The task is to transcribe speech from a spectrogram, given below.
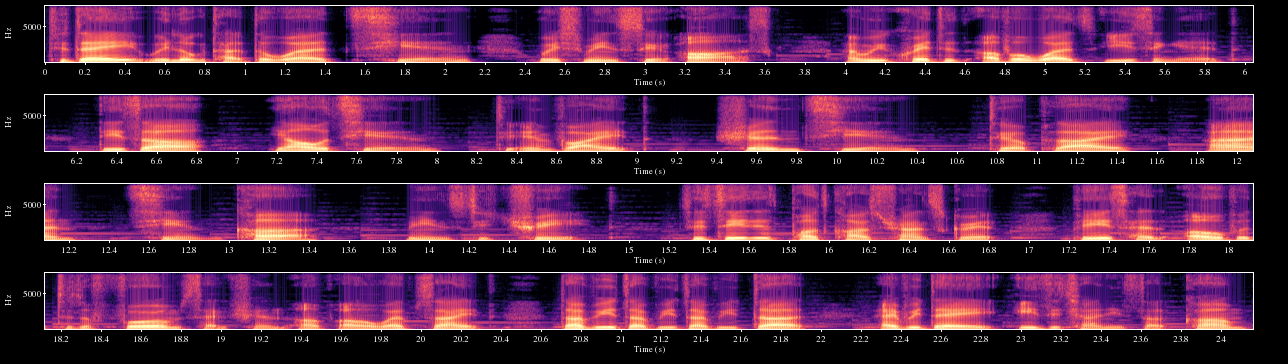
Today we looked at the word 请, which means to ask, and we created other words using it. These are 邀请 to invite, 申请 to apply, and 请客 means to treat. To see this podcast transcript, please head over to the forum section of our website www.everydayeasychinese.com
